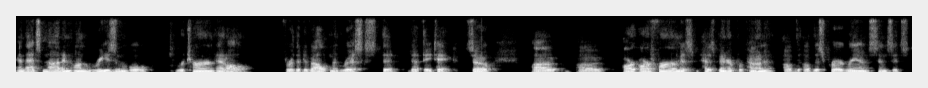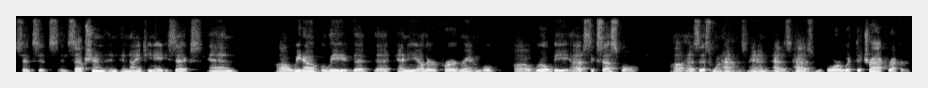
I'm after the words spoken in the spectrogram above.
And that's not an unreasonable return at all for the development risks that, that they take. So, uh, uh, our, our firm has, has been a proponent of, the, of this program since its, since its inception in, in 1986. And uh, we don't believe that, that any other program will, uh, will be as successful uh, as this one has, and has has or with the track record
